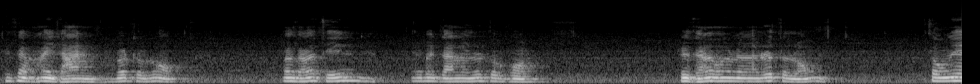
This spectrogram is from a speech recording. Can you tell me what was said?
ที่จะให้ทานลดตัวโลกรักษาศีลให้เป็นการลดตัวโกรธศึกษาภาวนาลดตัวหลง ตรงนี้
